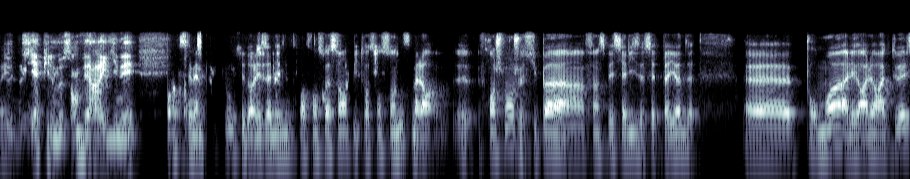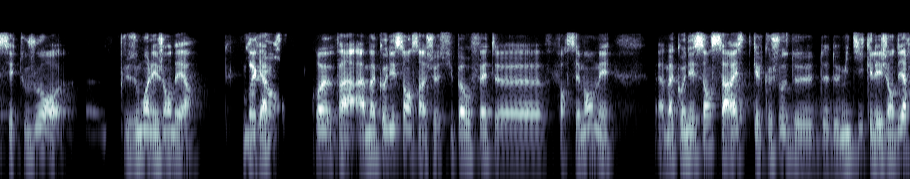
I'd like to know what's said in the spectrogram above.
euh, de Dieppe, il me semble, vers la Guinée. Je crois que c'est même plus tôt, c'est dans les années 1360, 1370. Mais alors, euh, franchement, je ne suis pas un fin spécialiste de cette période. pour moi, à l'heure actuelle, c'est toujours plus ou moins légendaire. D'accord. À ma connaissance, hein, je ne suis pas au fait euh, forcément, mais à ma connaissance, ça reste quelque chose de, mythique et légendaire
